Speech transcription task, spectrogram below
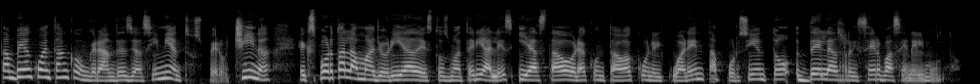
también cuentan con grandes yacimientos, pero China exporta la mayoría de estos materiales y hasta ahora contaba con el 40% de las reservas en el mundo.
